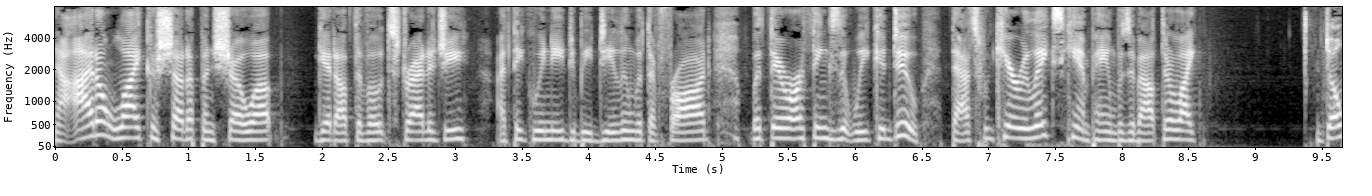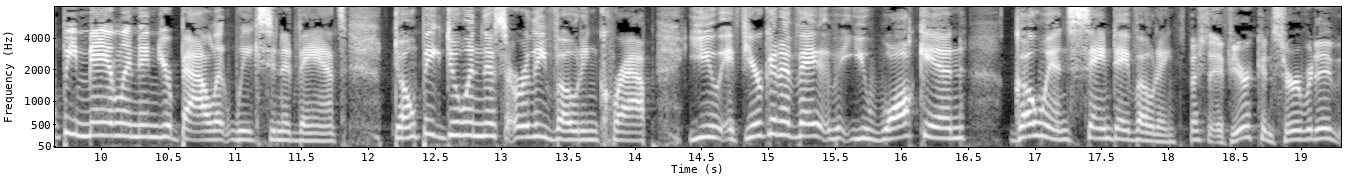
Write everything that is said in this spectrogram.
Now, I don't like a shut up and show up, get out the vote strategy. I think we need to be dealing with the fraud, but there are things that we can do. That's what Kari Lake's campaign was about. They're like, don't be mailing in your ballot weeks in advance. Don't be doing this early voting crap. You, if you're going to, you walk in, go in, same day voting. Especially if you're a conservative,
